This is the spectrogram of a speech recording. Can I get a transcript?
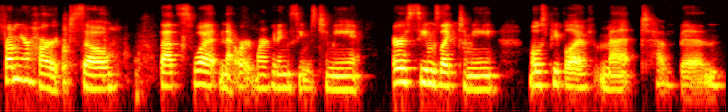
from your heart. So that's what network marketing seems to me, or seems like to me. Most people I've met have been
